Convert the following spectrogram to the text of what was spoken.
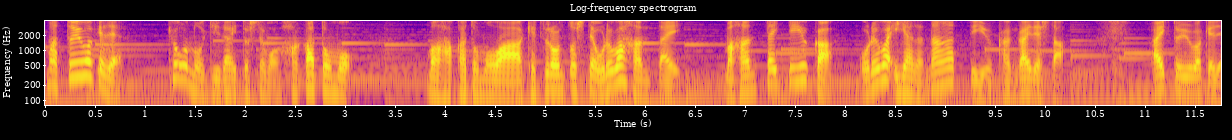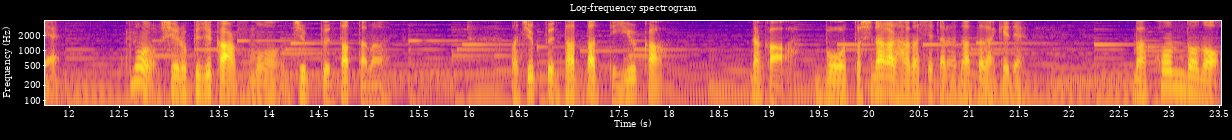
まあ、というわけで、今日の議題としても、墓友。まあ、墓友は結論として俺は反対。まあ、反対っていうか、俺は嫌だなっていう考えでした。はい、というわけで、もう収録時間、もう10分経ったな。まあ、10分経ったっていうか、なんか、ぼーっとしながら話してたらなっただけで、まあ、今度の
